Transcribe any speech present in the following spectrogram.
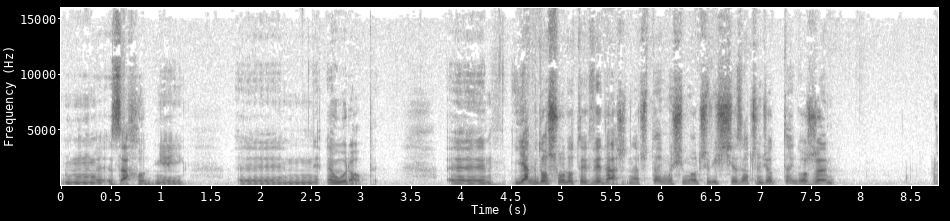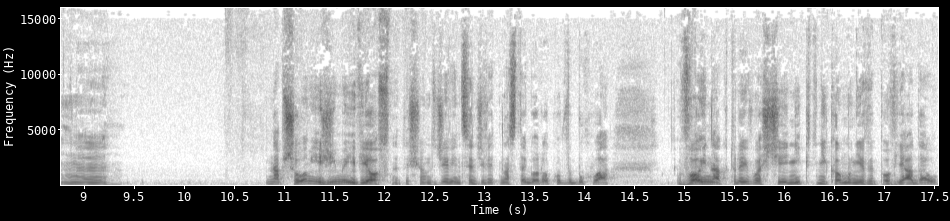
mm, zachodniej Europy. Jak doszło do tych wydarzeń? Znaczy tutaj musimy oczywiście zacząć od tego, że na przełomie zimy i wiosny 1919 roku wybuchła wojna, której właściwie nikt nikomu nie wypowiadał.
